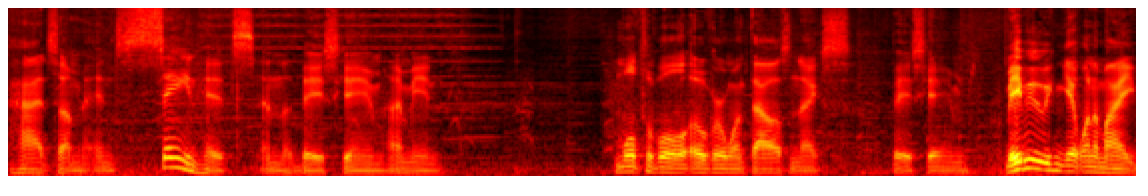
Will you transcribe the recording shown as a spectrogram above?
had some insane hits in the base game. I mean, multiple over 1000x base games. Maybe we can get one of my,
